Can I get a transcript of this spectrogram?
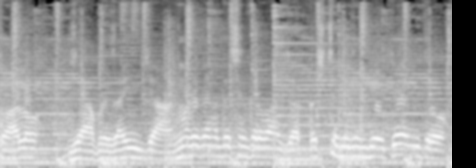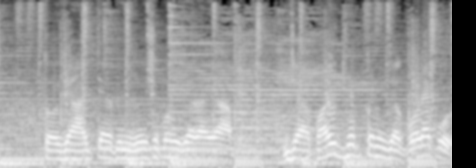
તો હાલો, જ્યાં આપણે જઈએ, જ્યાં હનુમાન દાદાના દર્શન કરવા, જ્યાં કષ્ટભંજન દેવ કહેવાય મિત્રો, તો જ્યાં અત્યારે તમે જોઈ શકો છો જ્યારે અહીંયા જ્યાં ભાવિક ભક્તોની જ્યાં ઘોડાપુર,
